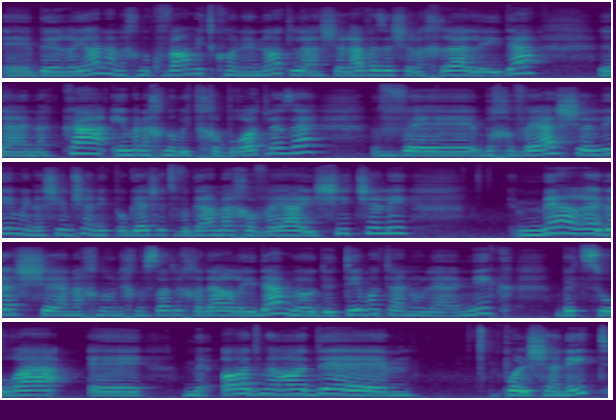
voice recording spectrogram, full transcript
אה, בהיריון, אנחנו כבר מתכוננות לשלב הזה של אחרי הלידה, להנקה, אם אנחנו מתחברות לזה, ובחוויה שלי, מנשים שאני פוגשת וגם מהחוויה האישית שלי, מהרגע שאנחנו נכנסות לחדר לידה, מעודדים אותנו להעניק בצורה אה, מאוד מאוד אה, פולשנית,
